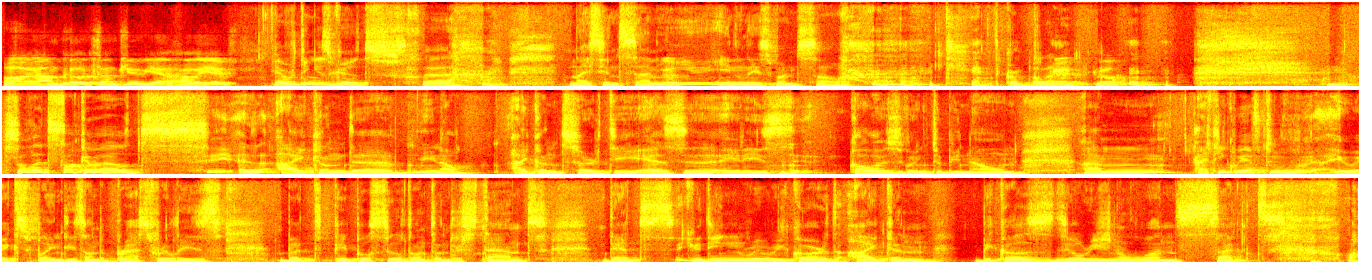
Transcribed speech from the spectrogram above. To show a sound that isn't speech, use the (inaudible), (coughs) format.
Hi, I'm good, thank you. Yeah, how are you? Everything is good. Uh, (laughs) nice and sunny Good. in Lisbon, so I (laughs) can't complain. Okay, cool. (laughs) So let's talk about uh, Icon, the you know Icon 30 as uh, it is always going to be known. Um, I think we have to you explain this on the press release, but people still don't understand that you didn't re-record Icon because the original one sucked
